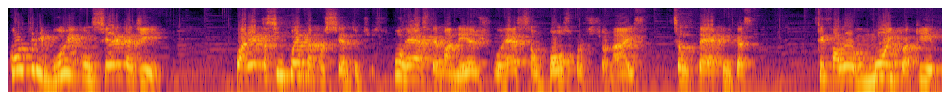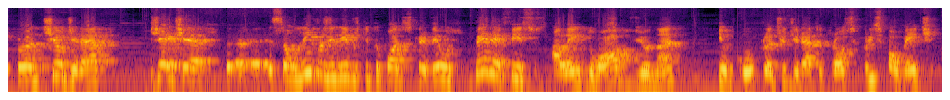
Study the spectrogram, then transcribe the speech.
contribui com cerca de 40, 50% disso. O resto é manejo, o resto são bons profissionais, são técnicas, se falou muito aqui, plantio direto. Gente, é, é, são livros e livros que tu pode escrever os benefícios, além do óbvio, né? Que o, plantio direto trouxe, principalmente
